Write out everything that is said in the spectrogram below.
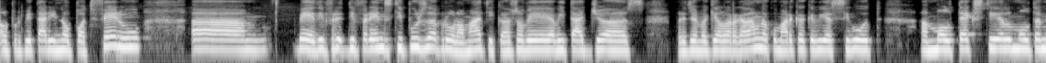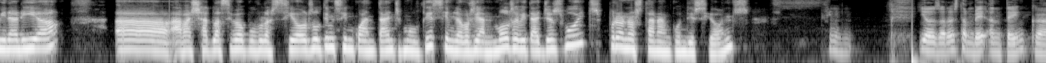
el propietari no pot fer-ho. Uh, bé, difer diferents tipus de problemàtiques, o bé habitatges, per exemple, aquí al Berguedà, una comarca que havia sigut amb molt tèxtil, molta mineria, uh, ha baixat la seva població els últims 50 anys moltíssim. Llavors hi ha molts habitatges buits, però no estan en condicions. Mm -hmm. I aleshores també entenc que,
